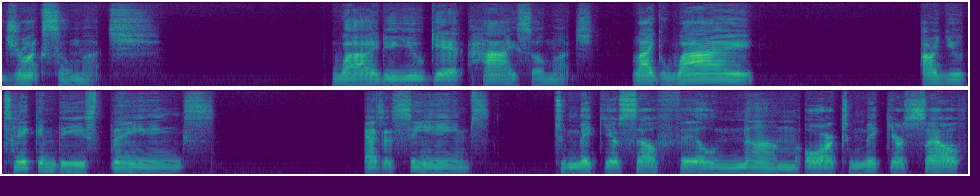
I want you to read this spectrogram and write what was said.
drunk so much? Why do you get high so much? Like, why are you taking these things, as it seems, to make yourself feel numb or to make yourself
